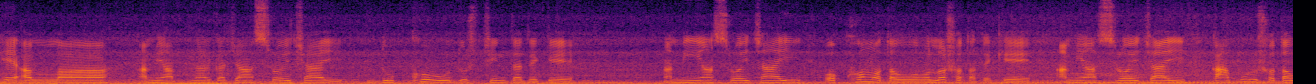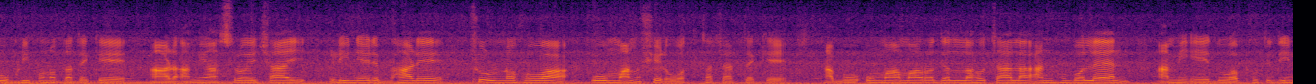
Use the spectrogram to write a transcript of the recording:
হে আল্লাহ, আমি আপনার কাছে আশ্রয় চাই দুঃখ ও দুশ্চিন্তা থেকে। আমি আশ্রয় চাই অক্ষমতা ও অলসতা থেকে। আমি আশ্রয় চাই কাপুরুষতা ও কৃপণতা থেকে। আর আমি আশ্রয় চাই ঋণের ভারে চূর্ণ হওয়া ও মানুষের অত্যাচার থেকে। আবু উমামা রদাল্লাহ চালা আনহু বলেন, আমি এ দোয়া প্রতিদিন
